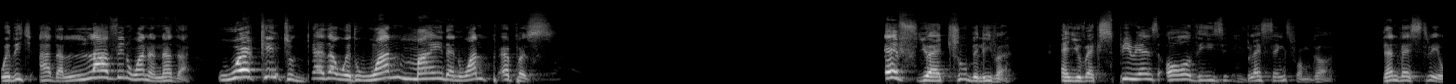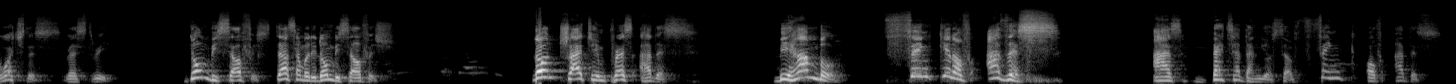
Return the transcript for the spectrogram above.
with each other, loving one another, working together with one mind and one purpose. If you are a true believer and you've experienced all these blessings from God, then verse 3, watch this. Verse 3. Don't be selfish. Tell somebody, don't be selfish. Don't try to impress others. Be humble, thinking of others as better than yourself. Think of others.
